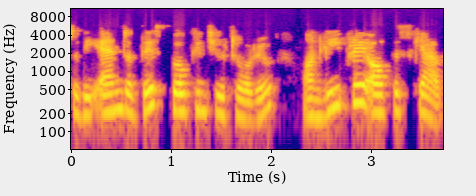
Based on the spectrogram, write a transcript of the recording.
to the end of this spoken tutorial on LibreOffice Calc.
